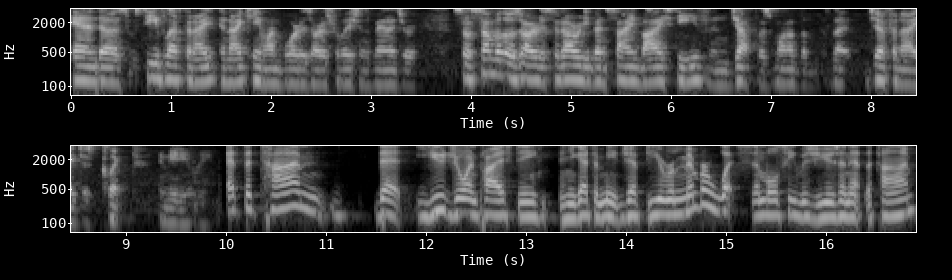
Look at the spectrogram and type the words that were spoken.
And uh, so Steve left and I and I came on board as artist relations manager. So some of those artists had already been signed by Steve and Jeff was one of them. But Jeff and I just clicked immediately. At the time that you joined Paiste and you got to meet Jeff, do you remember what cymbals he was using at the time?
